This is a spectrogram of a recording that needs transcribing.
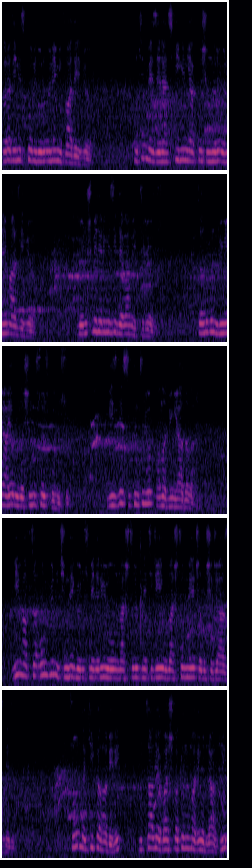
Karadeniz koridoru önem ifade ediyor. Putin ve Zelenski'nin yaklaşımları önem arz ediyor. Görüşmelerimizi devam ettiriyoruz. Tahılın dünyaya ulaşımı söz konusu. Bizde sıkıntı yok ama dünyada var. Bir hafta 10 gün içinde görüşmeleri yoğunlaştırıp neticeye ulaştırmaya çalışacağız dedi. Son dakika haberi, İtalya Başbakanı Mario Draghi,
